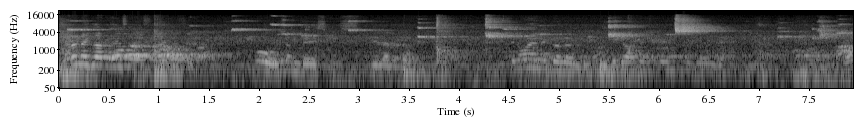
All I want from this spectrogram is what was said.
Pero naglaro yun sa Stardust eh. Oo, isang beses. Dinala lang. Sino kaya nagdala nun? Si Gavin ko yung nagdala. Ha?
